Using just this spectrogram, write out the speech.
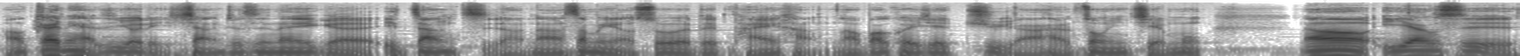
然后概念还是有点像，就是那个一张纸啊，然后上面有所有的排行，然后包括一些剧啊，还有综艺节目。然后一样是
